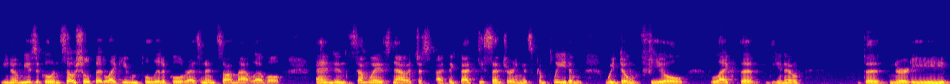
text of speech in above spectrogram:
you know musical and social but like even political resonance on that level and in some ways now it just i think that decentering is complete and we don't feel like the you know the nerdy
